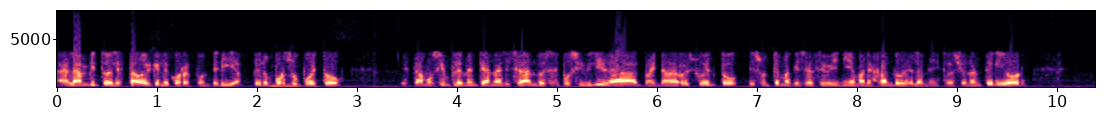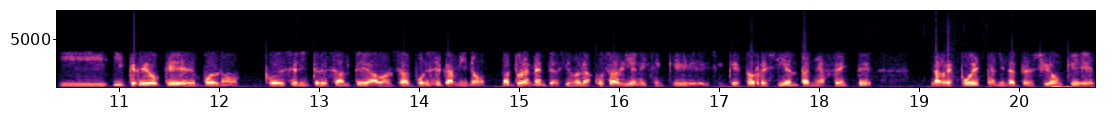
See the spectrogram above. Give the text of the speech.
al, ámbito del Estado el que le correspondería. Pero por supuesto, estamos simplemente analizando esa posibilidad, no hay nada resuelto, es un tema que ya se venía manejando desde la administración anterior y, y creo que, bueno, puede ser interesante avanzar por ese camino, naturalmente haciendo las cosas bien y sin que, sin que esto resienta ni afecte la respuesta ni la atención que,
